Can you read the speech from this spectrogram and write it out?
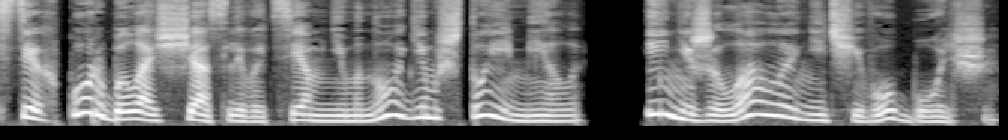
с тех пор была счастлива тем немногим, что имела, и не желала ничего больше.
